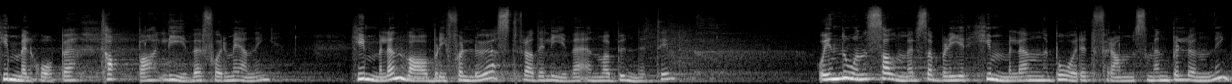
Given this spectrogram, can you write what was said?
Himmelhåpet tappa livet for mening. Himmelen var å bli forløst fra det livet en var bundet til. Og I noen salmer så blir himmelen båret fram som en belønning,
